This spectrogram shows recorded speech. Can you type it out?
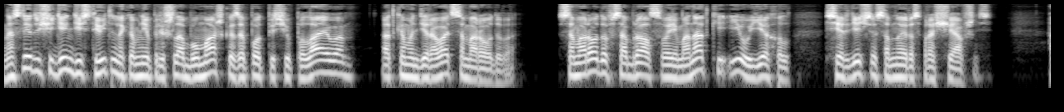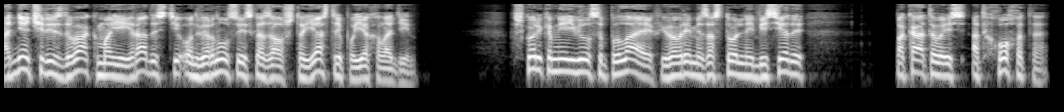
На следующий день действительно ко мне пришла бумажка за подписью Пылаева «Откомандировать Самородова». Самородов собрал свои манатки и уехал, сердечно со мной распрощавшись. А дня через два, к моей радости, он вернулся и сказал, что ястреб уехал один. Вскоре ко мне явился Пылаев и во время застольной беседы, покатываясь от хохота,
